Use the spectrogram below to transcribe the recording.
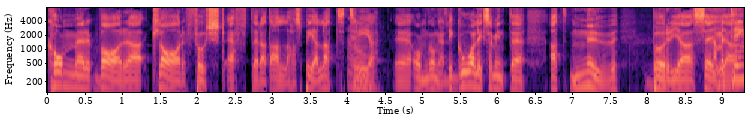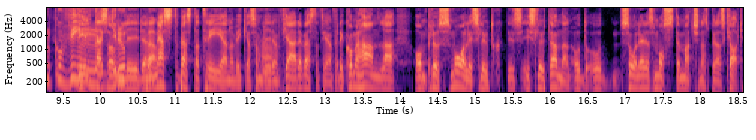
kommer vara klar först efter att alla har spelat tre eh, omgångar. Det går liksom inte att nu börja säga Ja, vilka som blir den gruppen. näst bästa trean och vilka som Ja. blir den fjärde bästa trean. För det kommer handla om plusmål i, slut, i slutändan och, och således måste matcherna spelas klart.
